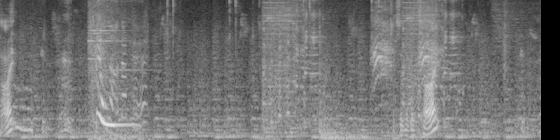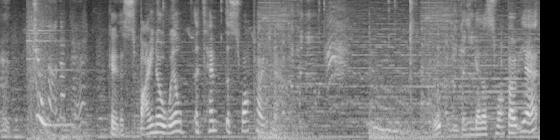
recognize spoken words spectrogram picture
tie. That's another tie. Okay, the Spino will attempt the swap out now. Oop, he doesn't get a swap out yet.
